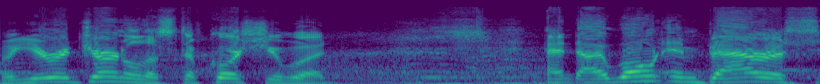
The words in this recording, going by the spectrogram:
well, you're a journalist, of course you would. And I won't embarrass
